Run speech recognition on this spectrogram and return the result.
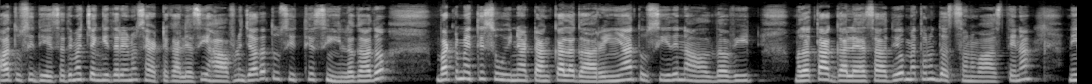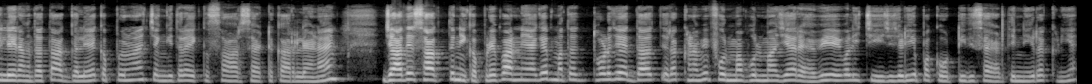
ਆ ਤੁਸੀਂ ਦੇਖ ਸਕਦੇ ਮੈਂ ਚੰਗੀ ਤਰ੍ਹਾਂ ਇਹਨੂੰ ਸੈੱਟ ਕਰ ਲਿਆ ਸੀ, ਹਾਫ ਨੂੰ। ਤਾਂ ਤੁਸੀਂ ਇੱਥੇ ਸੀਨ ਲਗਾ ਦਿਓ। ਬਟ ਮੈਂ ਇੱਥੇ ਸੂਈ ਨਾਲ ਟਾਂਕਾ ਲਗਾ ਰਹੀ ਹਾਂ। ਤੁਸੀਂ ਇਹਦੇ ਨਾਲ ਦਾ ਵੀ ਮਤਲਬ ਧਾਗਾ ਲੈ ਸਕਦੇ ਹੋ। ਮੈਂ ਤੁਹਾਨੂੰ ਦੱਸਣ ਵਾਸਤੇ ਨਾ ਨੀਲੇ ਰੰਗ ਦਾ ਧਾਗਾ ਲਿਆ, ਕੱਪੜੇ ਨੂੰ ਨਾ ਚੰਗੀ ਤਰ੍ਹਾਂ ਇੱਕ ਸਾਰ ਸੈੱਟ ਕਰ ਲੈਣਾ ਹੈ। ਜ਼ਿਆਦਾ ਸਖਤ ਨਹੀਂ ਕੱਪੜੇ ਭਰਨੇ ਹੈਗੇ, ਮਤਲਬ ਥੋੜਾ ਜਿਹਾ ਇਦਾਂ ਰੱਖਣਾ ਵੀ ਫੁਲਮਾ ਫੁਲਮਾ ਜਿਹਾ ਰਹਿਵੇ ਇਹ ਵਾਲੀ ਚੀਜ਼ ਜਿਹੜੀ ਆਪਾਂ ਕੋਟੀ ਦੀ ਸਾਈਡ ਤੇ ਨਹੀਂ ਰੱਖਣੀ ਹੈ।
